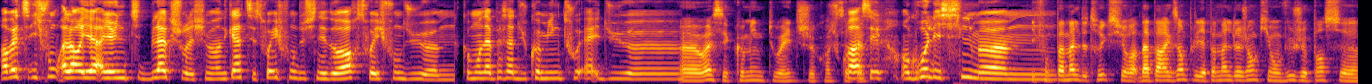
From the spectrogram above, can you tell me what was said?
En fait, ils font. Alors, il y, a il y a une petite blague sur les films à 24, c'est soit ils font du ciné d'horreur, soit ils font du. euh, Comment on appelle ça Du coming to. eh, Du. euh, Euh, ouais, c'est Coming to Age, je crois je crois, c'est. En gros, les films. euh, Ils font pas mal de trucs sur. Bah, par exemple, il y a pas mal de gens qui ont vu, je pense, euh,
